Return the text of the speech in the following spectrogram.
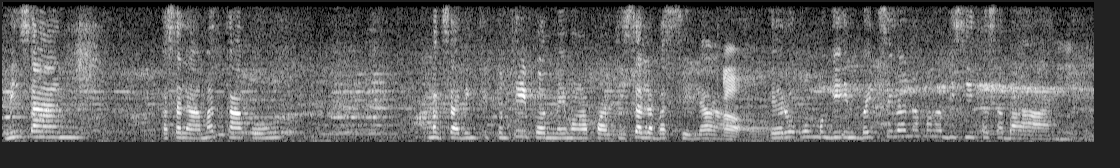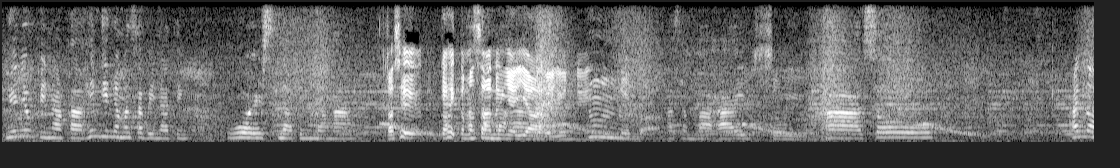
Minsan, pasalamat ka kung magsabing tipon-tipon, may mga party sa labas sila. Oo. Pero kung mag invite sila ng mga bisita sa bahay, Mm-mm. yun yung pinaka, hindi naman sabihin natin worst nating mga Kasi kahit naman saan Kasambahay. nangyayari yun eh. mm, Diba? kasambahay. So yun. Ah, so, ano,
